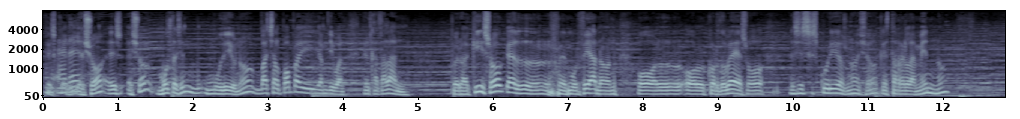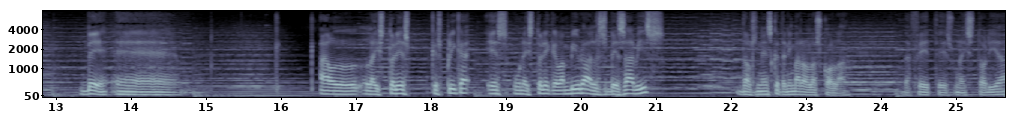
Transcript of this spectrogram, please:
que és que, Ara- I això, és, això molta gent m'ho diu, no? Vaig al poble i em diuen el català, però aquí sóc el, el murciano no? o, el, o el cordobès. O... És, és curiós, no, això, aquest arrelament, no? Bé, eh, el, la història que explica és una història que van viure els besavis dels nens que tenim ara a l'escola. De fet, és una història...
